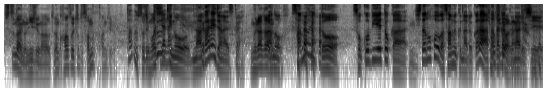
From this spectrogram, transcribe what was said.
室内の27度ってなんか半袖ちょっと寒く感じる。多分それ空気の流れじゃないですか。ムラがあると。あの寒いと底冷えとかうん。下の方が寒くなるから暖かくなるし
